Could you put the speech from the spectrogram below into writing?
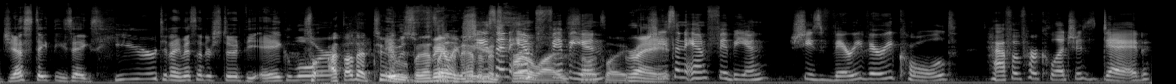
gestate these eggs here? Did I misunderstood the egg lore?" So I thought that too, It was but very like they haven't She's been an amphibian. So like, right. She's an amphibian. She's very, very cold. Half of her clutch is dead.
